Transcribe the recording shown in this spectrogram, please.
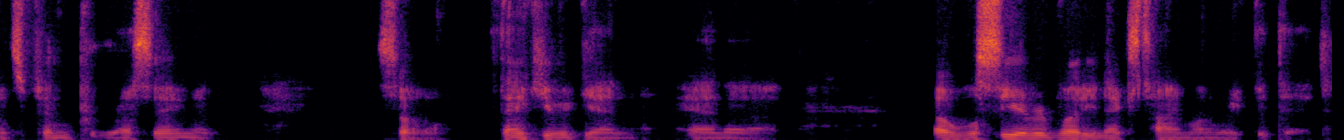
it's been progressing and so thank you again and uh, uh we'll see everybody next time on wake the dead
